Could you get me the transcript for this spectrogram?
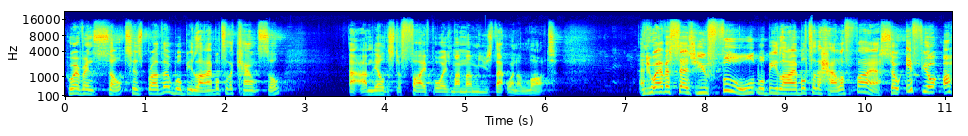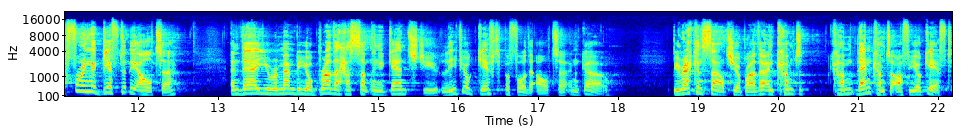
Whoever insults his brother will be liable to the council. Uh, I'm the oldest of five boys. My mum used that one a lot. And whoever says, You fool, will be liable to the hell of fire. So if you're offering a gift at the altar, and there you remember your brother has something against you, leave your gift before the altar and go. Be reconciled to your brother and come to Come, then come to offer your gift.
